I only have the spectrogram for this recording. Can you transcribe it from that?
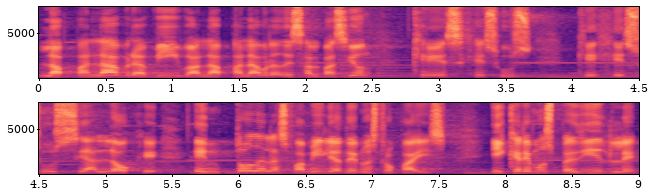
la palabra viva, la palabra de salvación que es Jesús que Jesús se aloje en todas las familias de nuestro país. Y queremos pedirle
